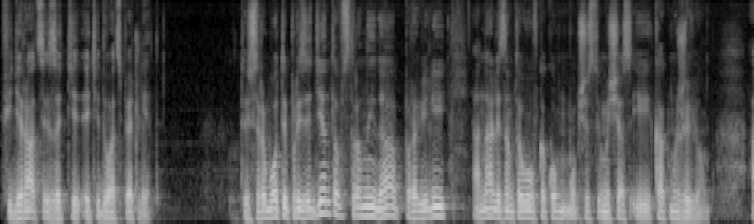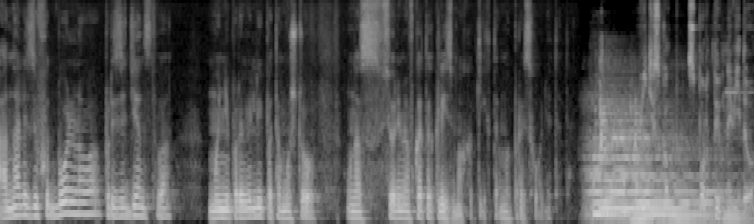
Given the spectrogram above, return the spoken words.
федерации за эти 25 лет. То есть работы президентов страны да, провели анализом того, в каком обществе мы сейчас и как мы живем. А анализы футбольного президентства мы не провели, потому что у нас все время в катаклизмах каких-то мы происходит это. Витископ. Спортивное видео.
